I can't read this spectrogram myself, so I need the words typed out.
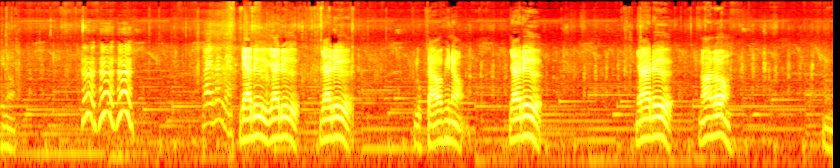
พี่น้องฮึฮึฮึไล่มันไหมอย่าดื้ออย่าดื้ออย่าดื้อลูกสาวพี่น้อง อย่าดื้ออย่าดื้อนอนลงอืม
